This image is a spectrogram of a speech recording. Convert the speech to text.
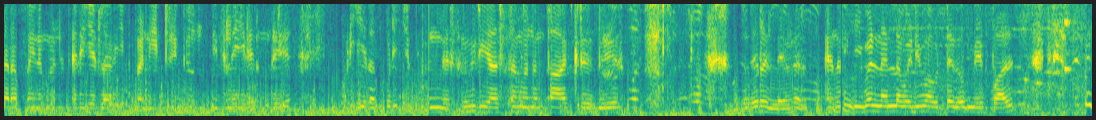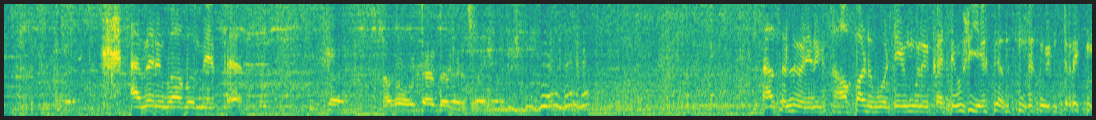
தரப்பேனுமென்னு தெரியல வெயிட் பண்ணிட்டு இருக்கோம் இதுல இருந்து இதை குடிச்சு இந்த சூரிய அஸ்தமனம் பாக்குறது. வேற லெவல் இவள் நல்ல வடிவா ஒட்டகம் மேய்ப்பாள். அவர் பாபா மேய்ப்பார். நான் சொல்லுவேன் எனக்கு சாப்பாடு போட்டே உங்களுக்கு கட்டுப்படியாக விட்டுருங்க.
